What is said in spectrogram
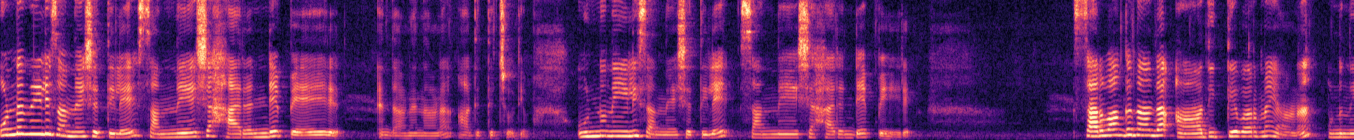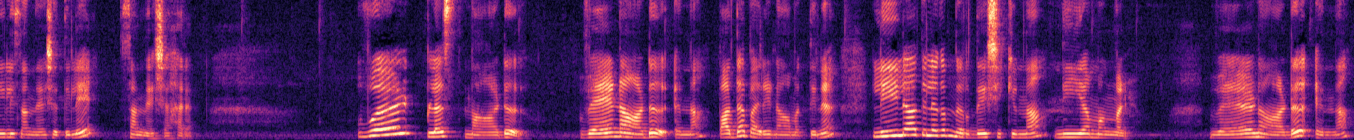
ഉണ്ണനീലി സന്ദേശത്തിലെ സന്ദേശഹരന്റെ പേര് എന്താണെന്നാണ് ആദ്യത്തെ ചോദ്യം. ഉണ്ണുനീലി സന്ദേശത്തിലെ സന്ദേശഹരന്റെ പേര്. സർവാംഗനാഥ ആദിത്യവർമ്മയാണ് ഉണ്ണുനീലി സന്ദേശത്തിലെ സന്ദേശഹരൻ. വേൾഡ് പ്ലസ് നാട് വേണാട് എന്ന പദപരിണാമത്തിന് ലീലാതിലകം നിർദ്ദേശിക്കുന്ന നിയമങ്ങൾ. വേണാട് എന്ന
